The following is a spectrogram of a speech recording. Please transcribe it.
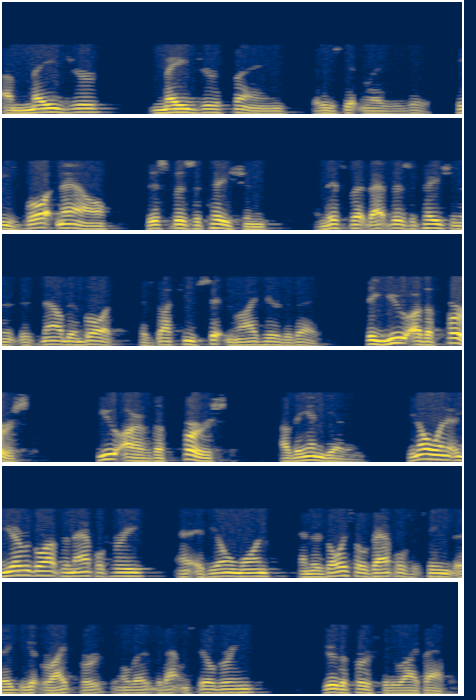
a major, major thing that He's getting ready to do. He's brought now this visitation, and this that visitation that's now been brought has got you sitting right here today. See, you are the first. You are the first of the gathering. You know, when you ever go out to an apple tree, uh, if you own one, and there's always those apples that seem they get ripe first, you know, that, but that one's still green. You're the first of the ripe apples.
